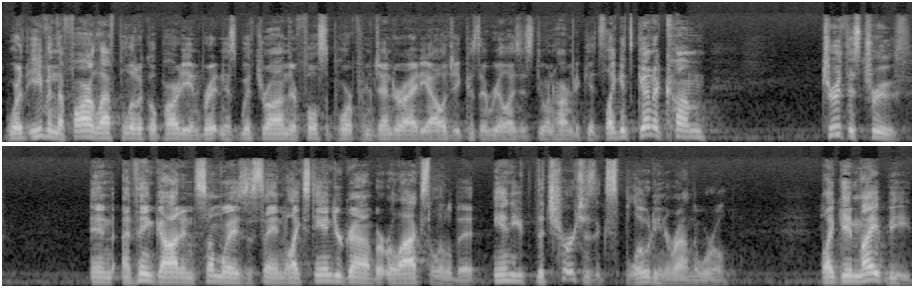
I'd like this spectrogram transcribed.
where even the far left political party in Britain has withdrawn their full support from gender ideology because they realize it's doing harm to kids. Like it's going to come, truth is truth. And I think God, in some ways, is saying, like, stand your ground, but relax a little bit. And he, the church is exploding around the world. Like, it might be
